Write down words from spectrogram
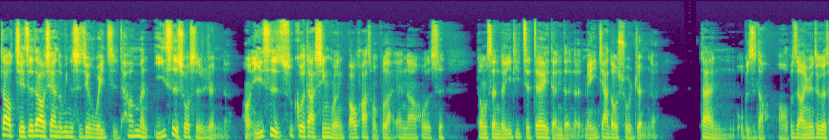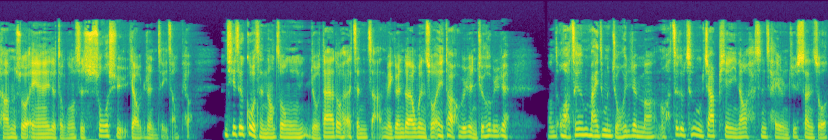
到截止到现在录音的时间为止，他们疑似说是认了。哦，疑似各大新闻，包括什么布莱恩啊，或者是东森的 ET Today 等等的，每一家都说认了。但我不知道，哦，我不知道，因为这个他们说 ANA 的总公司说是要认这一张票。其实这个过程当中有大家都还在挣扎，每个人都在问说：“哎，到底会不会认？你觉得会不会认？”哇，这个买这么久会认吗？哇，这个这么加便宜，然后甚至还有人去算说，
